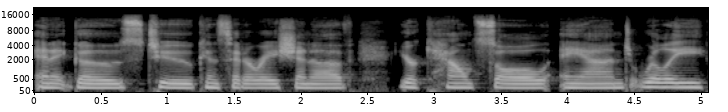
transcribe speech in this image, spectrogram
And it goes to consideration of your counsel and really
